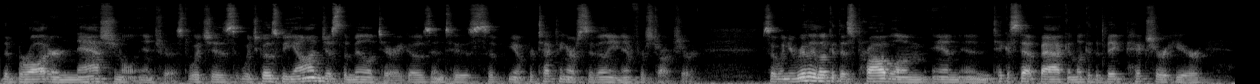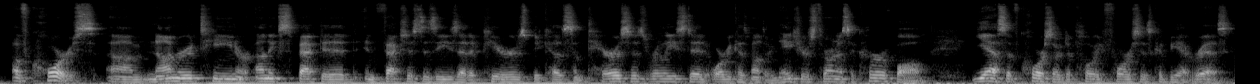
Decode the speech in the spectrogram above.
the broader national interest, which is which goes beyond just the military, goes into you know protecting our civilian infrastructure. So when you really look at this problem and, and take a step back and look at the big picture here, of course, um, non-routine or unexpected infectious disease that appears because some terrorist has released it or because Mother Nature's thrown us a curveball, yes, of course, our deployed forces could be at risk.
